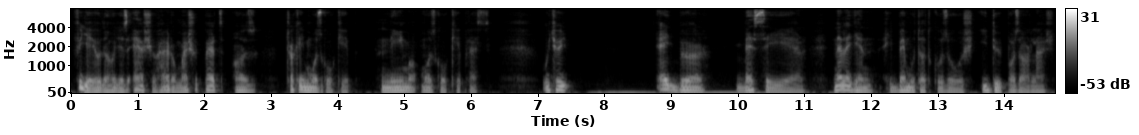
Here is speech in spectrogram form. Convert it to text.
Figyelj oda, hogy az első három másodperc az csak egy mozgókép. Néma mozgókép lesz. Úgyhogy egyből beszéljél, ne legyen egy bemutatkozós időpazarlás.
